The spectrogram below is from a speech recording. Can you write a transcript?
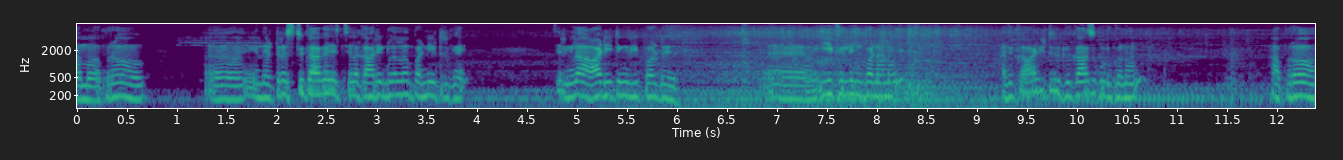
ஆமாம் அப்புறம் இந்த ட்ரஸ்ட்டுக்காக சில காரியங்களெல்லாம் பண்ணிகிட்ருக்கேன். சரிங்களா? ஆடிட்டிங் ரிப்போர்ட்டு இ ஃபில்லிங் பண்ணணும். அதுக்கு ஆடிட்டருக்கு காசு கொடுக்கணும். அப்புறம்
